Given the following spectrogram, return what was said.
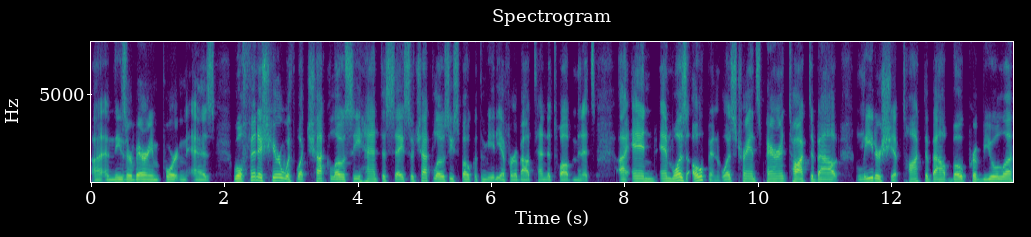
Uh, and these are very important. As we'll finish here with what Chuck Losey had to say. So Chuck Losey spoke with the media for about ten to twelve minutes, uh, and and was open, was transparent, talked about leadership, talked about Beau Pribula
